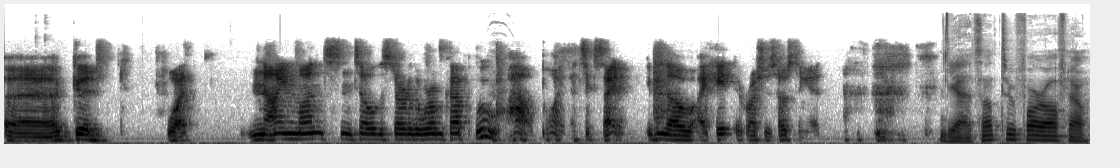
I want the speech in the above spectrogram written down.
a good what nine months until the start of the World Cup. Ooh, wow, boy, that's exciting. Even though I hate that Russia's hosting it. Yeah, it's not too far off now.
